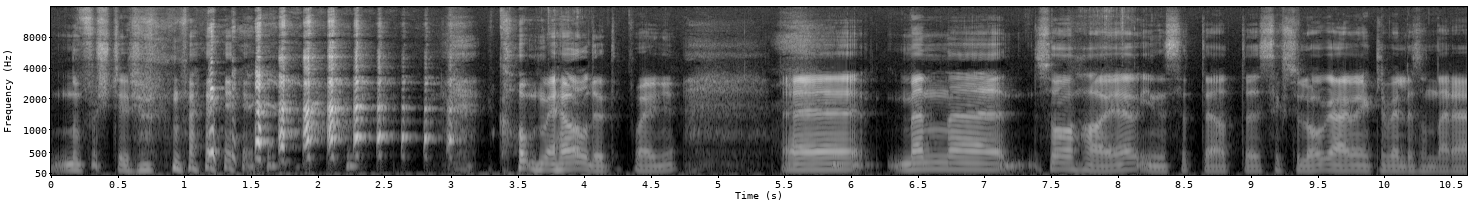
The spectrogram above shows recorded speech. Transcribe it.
Nå forstyrrer du meg. Kommer jeg aldri til poenget. Uh, men eh, så har jeg jo innsett det at eh, sexolog er jo egentlig veldig sånn derre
